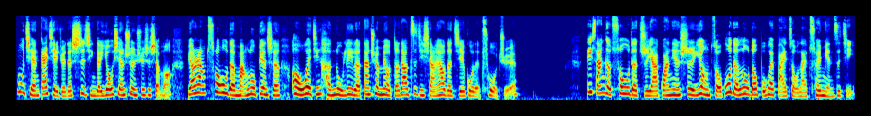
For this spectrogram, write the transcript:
目前该解决的事情的优先顺序是什么。不要让错误的忙碌变成哦，我已经很努力了，但却没有得到自己想要的结果的错觉。第三个错误的职涯观念是用走过的路都不会白走来催眠自己。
